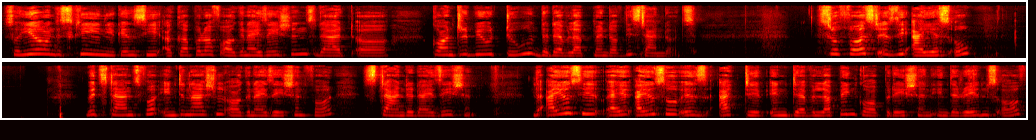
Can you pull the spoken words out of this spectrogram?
So here on the screen, you can see a couple of organizations that uh, contribute to the development of the standards. So first is the ISO, which stands for International Organization for Standardization. The ISO is active in developing cooperation in the realms of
